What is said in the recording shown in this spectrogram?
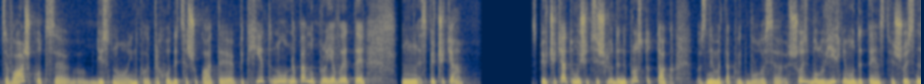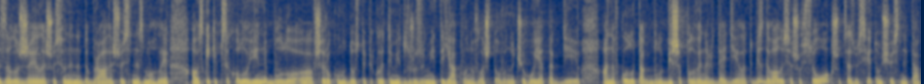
це важко, це дійсно інколи приходиться шукати підхід. Ну, напевно, проявити співчуття. Співчуття, тому що ці ж люди не просто так з ними так відбулося. Щось було в їхньому дитинстві, щось не заложили, щось вони не добрали, щось не змогли. А оскільки психології не було е, в широкому доступі, коли ти міг зрозуміти, як воно влаштовано, чого я так дію, а навколо так було більше половини людей діяла, тобі здавалося, що все ок, що це з освітом щось не так.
